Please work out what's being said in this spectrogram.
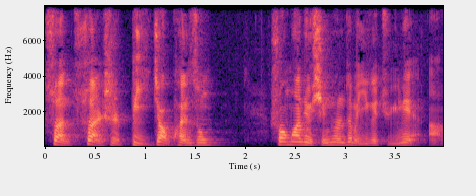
算算是比较宽松，双方就形成了这么一个局面啊。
